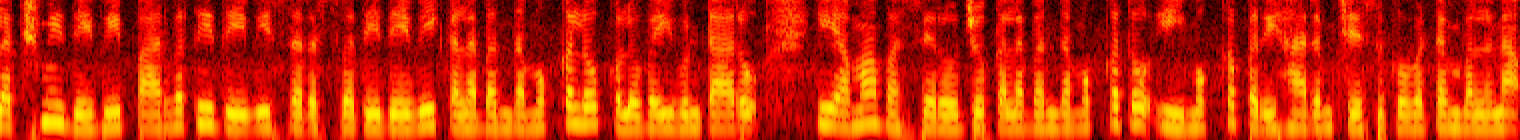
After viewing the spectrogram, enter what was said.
లక్ష్మీదేవి పార్వతీదేవి సరస్వతీదేవి కలబంద మొక్కలో కొలువై ఉంటారు. ఈ అమావాస్య రోజు కలబంద మొక్కతో ఈ మొక్క పరిహారం చేసుకోవటం వలన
